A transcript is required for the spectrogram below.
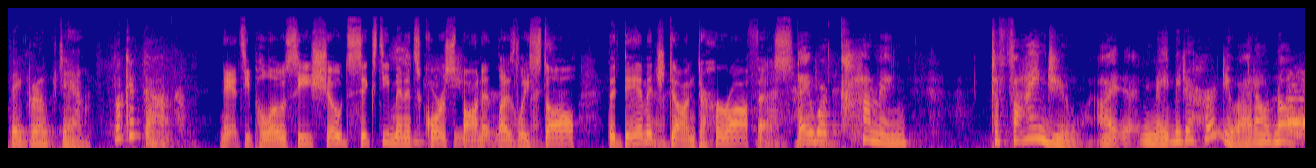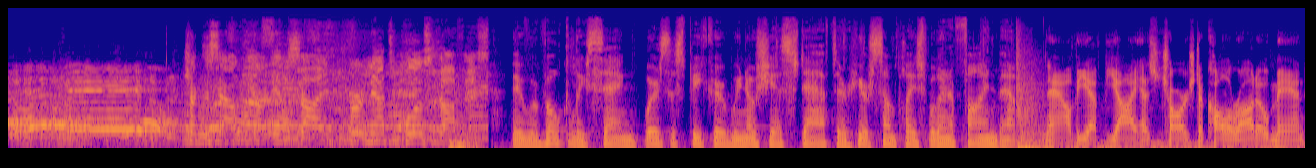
they broke down. Look at that. Nancy Pelosi showed 60 Minutes correspondent Lesley Stahl the damage done to her office. They were coming to find you, I, maybe to hurt you. I don't know. Check this out. We are inside her Nancy Pelosi's office. They were vocally saying, Where's the speaker? We know she has staff. They're here someplace. We're going to find them. Now, the FBI has charged a Colorado man,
